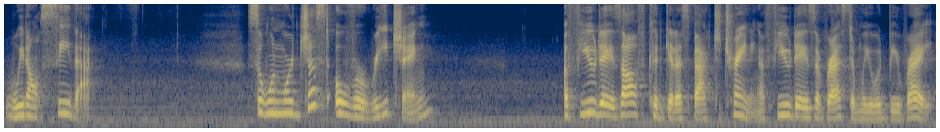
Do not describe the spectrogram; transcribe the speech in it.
we don't see that. So when we're just overreaching, a few days off could get us back to training, a few days of rest, and we would be right.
